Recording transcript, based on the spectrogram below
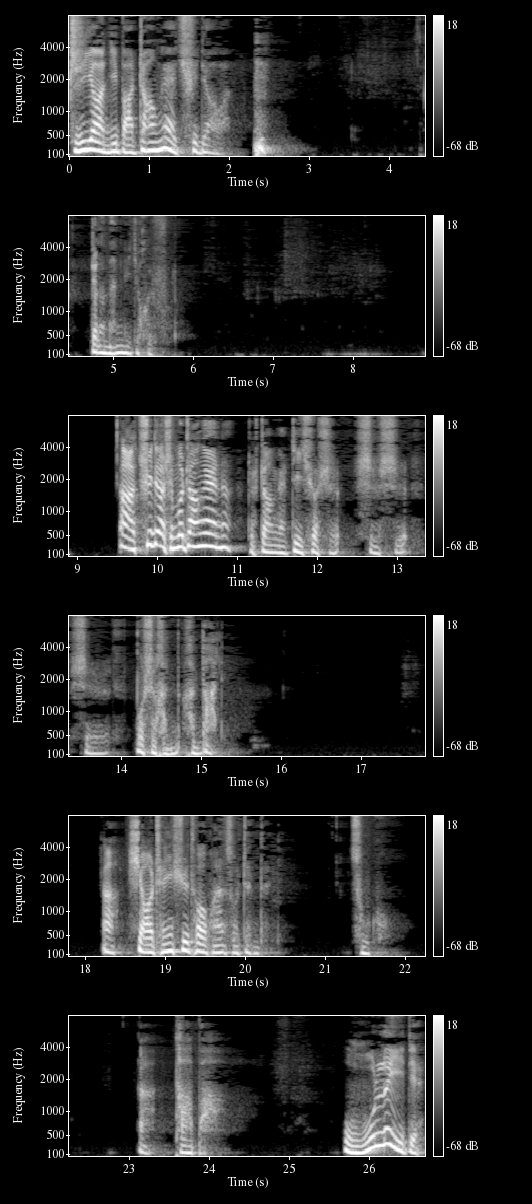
只要你把障碍去掉啊，这个能力就恢复了。啊，去掉什么障碍呢？这障碍的确是是是是不是很很大的。啊，小乘须陀洹所证得的出果，啊，他把无类的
